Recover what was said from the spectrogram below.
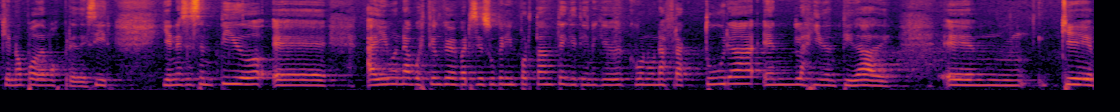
que no podemos predecir. Y en ese sentido, eh, hay una cuestión que me parece súper importante que tiene que ver con una fractura en las identidades, em, que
